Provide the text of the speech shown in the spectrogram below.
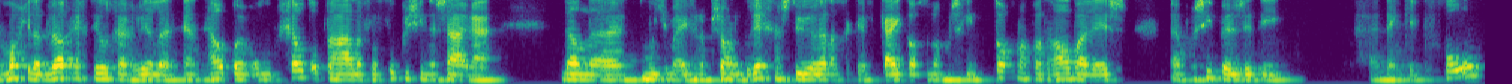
Mocht je dat wel echt heel graag willen en helpen om geld op te halen voor Fukushima en Sarah, dan moet je me even een persoonlijk bericht gaan sturen. Dan ga ik even kijken of er nog misschien toch nog wat haalbaar is. in principe zit die, denk ik, vol.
